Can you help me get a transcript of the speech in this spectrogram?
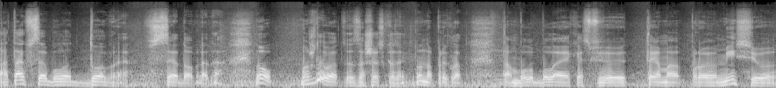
А так все було добре, все добре, да. Ну, можливо, за що сказати. Ну, наприклад, там була якась е, тема про місію,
